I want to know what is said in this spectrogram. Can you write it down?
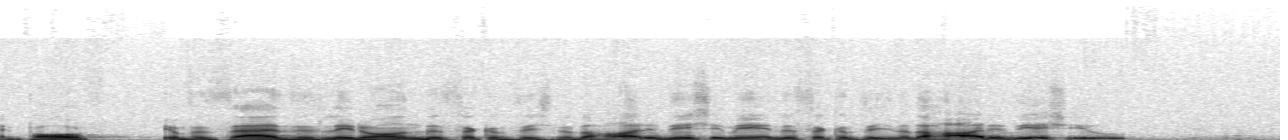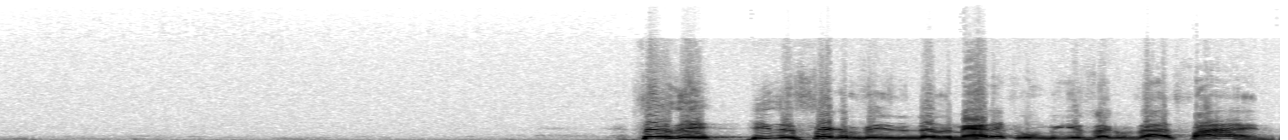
And Paul emphasizes later on the circumcision of the heart is the issue, man. The circumcision of the heart is the issue. So the, he's a circumcision doesn't matter. If you want to get circumcised, fine.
